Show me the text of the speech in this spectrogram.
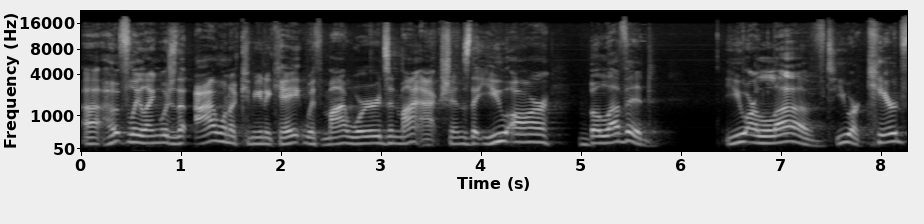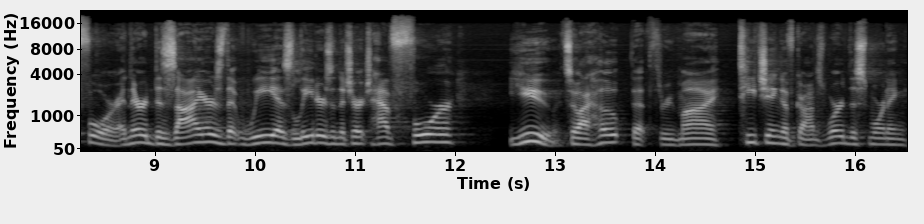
uh, hopefully, language that I want to communicate with my words and my actions, that you are beloved, you are loved, you are cared for, and there are desires that we as leaders in the church have for you. So I hope that through my teaching of God's word this morning,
